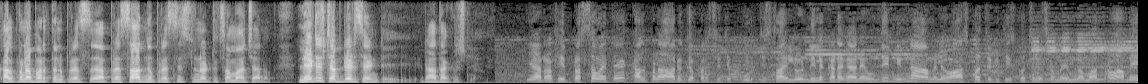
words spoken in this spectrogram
కల్పన భర్తను ప్రసా ప్రసాద్ను ప్రశ్నిస్తున్నట్టు సమాచారం. లేటెస్ట్ అప్డేట్స్ ఏంటి? రాధాకృష్ణ. యా రఫీ ప్రస్తుతం అయితే కల్పన ఆరోగ్య పరిస్థితి పూర్తి స్థాయిలో నిలకడగానే ఉంది. నిన్న ఆమెను ఆసుపత్రికి తీసుకొచ్చిన సమయంలో మాత్రం ఆమె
